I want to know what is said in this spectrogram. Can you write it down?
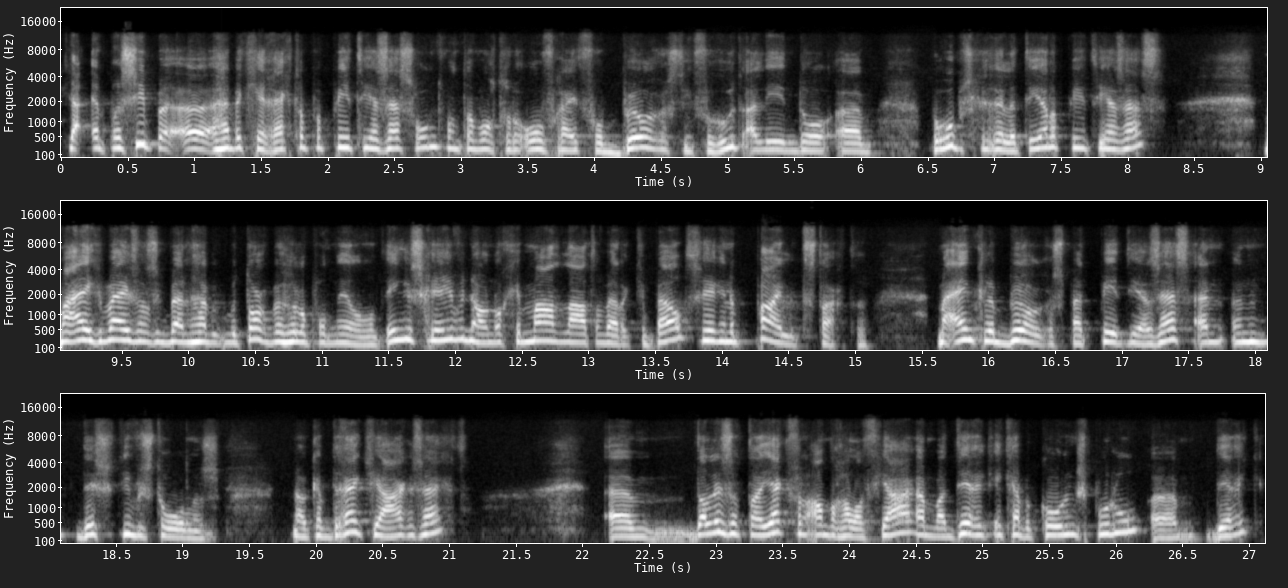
Ja, in principe uh, heb ik geen recht op een PTSS-hond, want dan wordt door de overheid voor burgers niet vergoed, alleen door uh, beroepsgerelateerde PTSS. Maar eigenwijs als ik ben, heb ik me toch bij Hulphond Nederland ingeschreven. Nou, nog geen maand later werd ik gebeld. Ze gingen een pilot starten. Maar enkele burgers met PTSS en een dissociatieve stoornis. Nou, ik heb direct ja gezegd. Um, dan is het traject van anderhalf jaar. En maar Dirk, ik heb een koningspoedel, um, Dirk.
